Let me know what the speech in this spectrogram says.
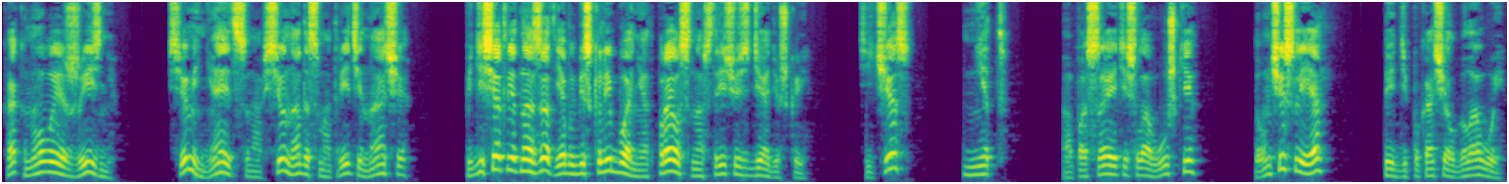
как новая жизнь. Все меняется, на все надо смотреть иначе. Пятьдесят лет назад я бы без колебаний отправился на встречу с дядюшкой. Сейчас нет. Опасаетесь ловушки? В том числе. Тедди покачал головой.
